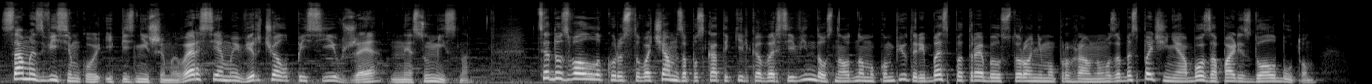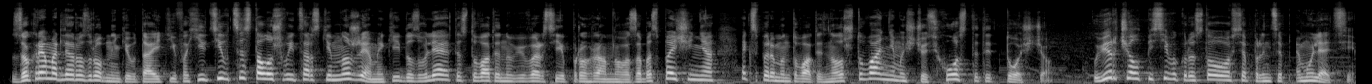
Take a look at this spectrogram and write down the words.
Саме з вісімкою і пізнішими версіями Virtual PC вже несумісна. Це дозволило користувачам запускати кілька версій Windows на одному комп'ютері без потреби у сторонньому програмному забезпеченні або запарі з дуалбутом. Зокрема, для розробників та it фахівців це стало швейцарським ножем, який дозволяє тестувати нові версії програмного забезпечення, експериментувати з налаштуваннями, щось хостити тощо. У Virtual PC використовувався принцип емуляції.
